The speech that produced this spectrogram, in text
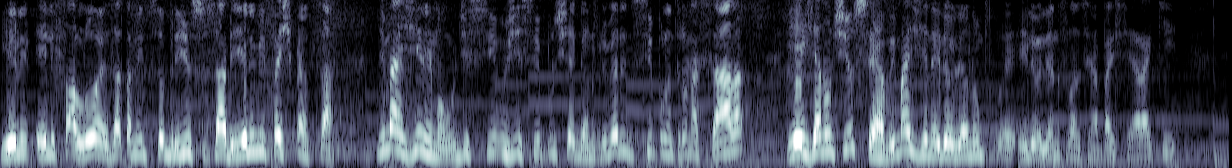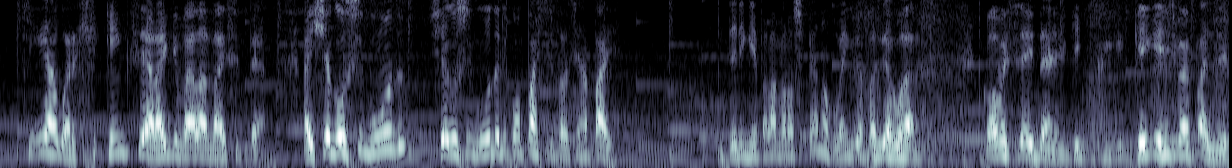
E ele, ele falou exatamente sobre isso, sabe? E ele me fez pensar. Imagina, irmão, os discípulos chegando. O primeiro discípulo entrou na sala e aí já não tinha o servo. Imagina ele olhando, ele olhando falando assim, rapaz, será que. Quem agora? Quem será que vai lavar esse pé? Aí chegou o segundo, chega o segundo, ele compartilha e fala assim, rapaz, não tem ninguém para lavar nosso pé não, como é que vai fazer agora? Qual vai ser a ideia? O que, que, que, a gente vai fazer?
